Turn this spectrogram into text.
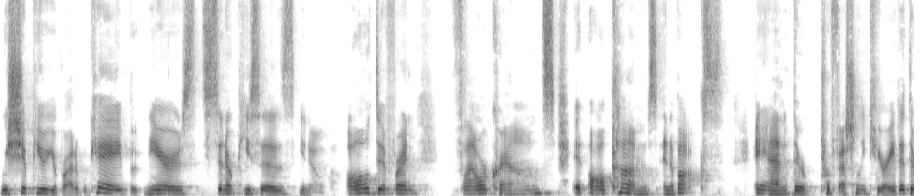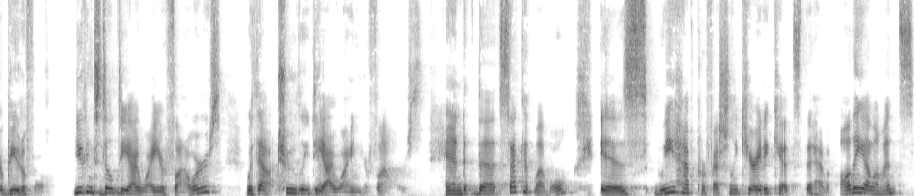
We ship you your bridal bouquet, boutonnieres, centerpieces, you know, all different flower crowns. It all comes in a box and they're professionally curated. They're beautiful. You can still mm-hmm. DIY your flowers without truly DIYing your flowers. And the second level is we have professionally curated kits that have all the elements.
